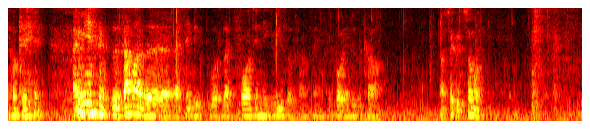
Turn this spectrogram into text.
Okay. I mean, the summer, the I think it was like 14 degrees or something, according to the car. That's a good summer.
